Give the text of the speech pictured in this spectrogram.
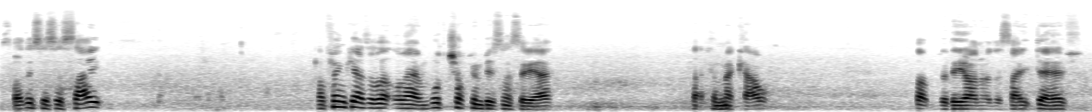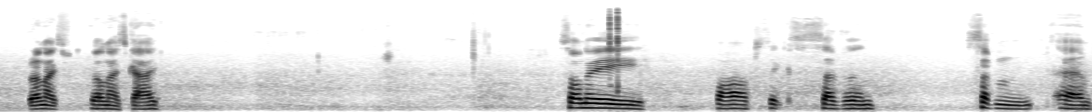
So this is the site. I think he has a little um, wood chopping business here that I can make out. But with the owner of the site, Dave, real nice, real nice guy. It's only five, six, seven, seven um,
